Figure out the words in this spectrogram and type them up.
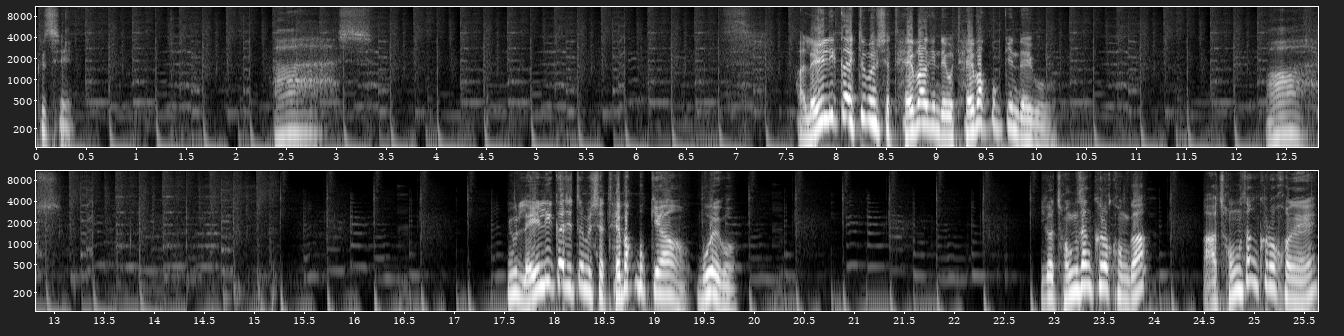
그치 아 레일리까지 뜨면 진짜 대박인데 이거 대박 뽑기인데 이거. 아 씨. 이거 레일리까지 뜨면 진짜 대박 뽑기야. 뭐야 이거? 이거 정상 크로커인가? 아 정상 크로커네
